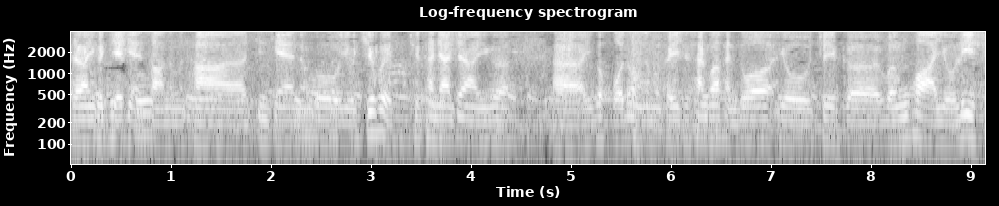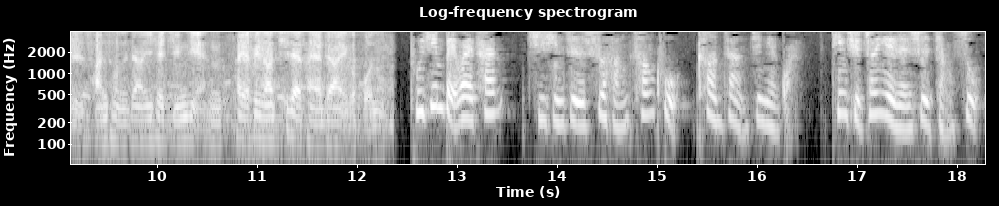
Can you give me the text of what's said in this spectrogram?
这样一个节点上，那么他今天能够有机会去参加这样一个啊一个活动，那么可以去参观很多有这个文化、有历史传统的这样一些景点。他也非常期待参加这样一个活动。途经北外滩，骑行至四行仓库抗战纪念馆，听取专业人士讲述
